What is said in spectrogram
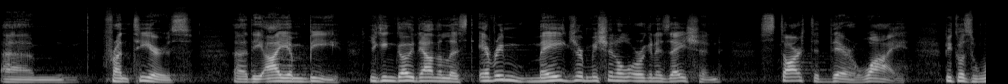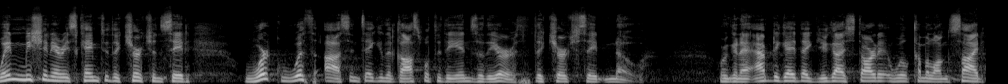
um, Frontiers, uh, the IMB, you can go down the list. Every major missional organization started there. Why? Because when missionaries came to the church and said, Work with us in taking the gospel to the ends of the earth, the church said, No. We're going to abdicate that. You guys start it, and we'll come alongside.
